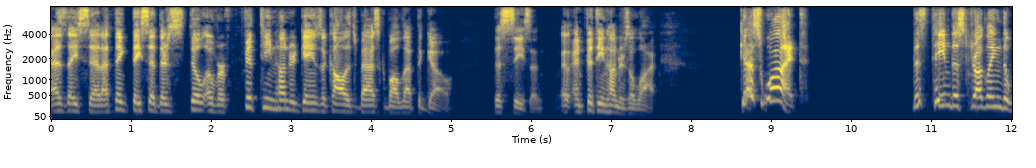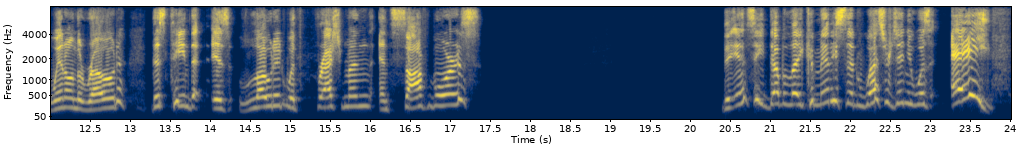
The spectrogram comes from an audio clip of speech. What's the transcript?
as they said, I think they said there's still over 1,500 games of college basketball left to go this season. And 1,500 is a lot. Guess what? This team that's struggling to win on the road, this team that is loaded with freshmen and sophomores, the NCAA committee said West Virginia was eighth.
